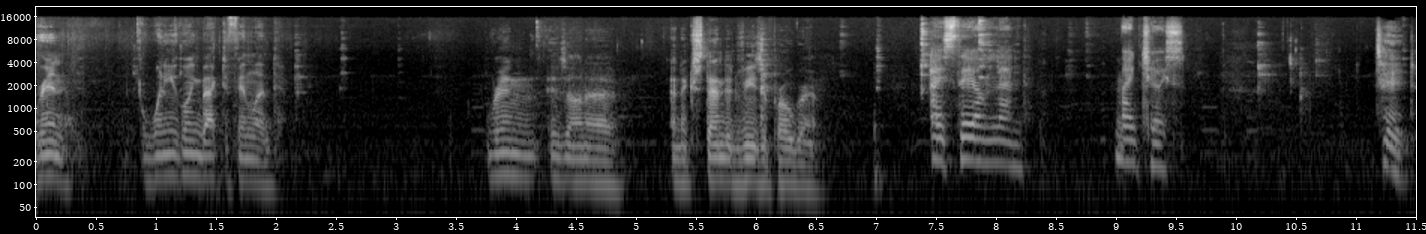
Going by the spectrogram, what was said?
Ryn, when are you going back to Finland? Ryn is on a an extended visa program. I stay on land. My choice. Ted,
